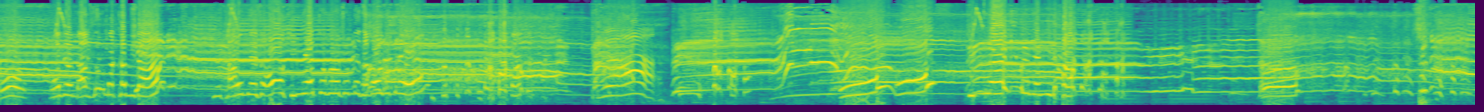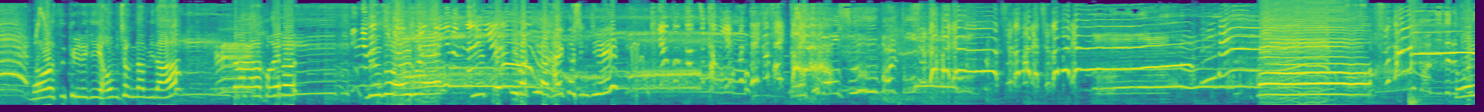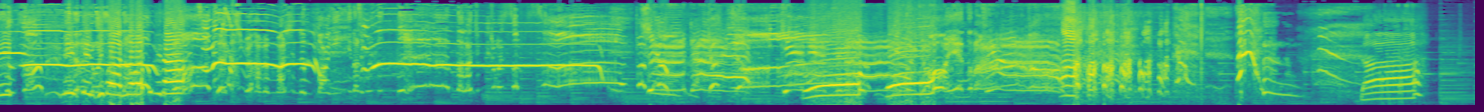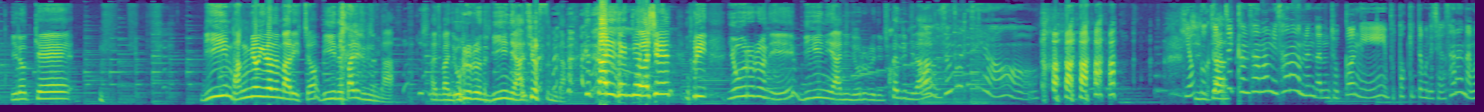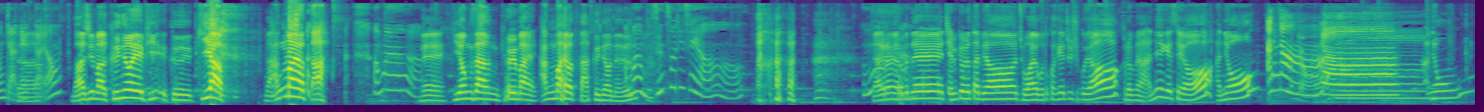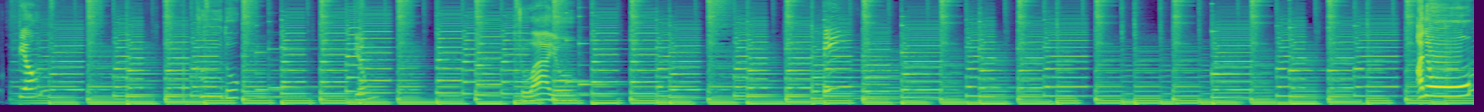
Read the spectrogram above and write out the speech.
어, 완전 막상막합니다. 그 가운데에서 어 김리아 쪽으로 좀 더 다가오는데요. 뭐야 오, 오, 김리아 힘을 냅니다. 어, 마우스 클릭이 엄청납니다. 자, 과연 누구 얼굴에 이 팽이 바퀴가 갈 것인지? 로트마우스 말도. 죽어버려 죽어버려 죽어 아, 거의 1cm도 안 남았습니다. 집에 가면 맛있는 빵이 기다리고 있는데 나라 지금 죽을 수 없어. 죽어 죽어 오 얘들아. 아. 자 이렇게 미인 방명이라는 말이 있죠. 미인은 빨리 죽는다. 하지만 요루루는 미인이 아니었습니다. 끝까지 생존하신 우리 요루루님, 미인이 아닌 요루루님 아 축하드립니다. 무슨 소리세요? 귀엽고 진짜. 끔찍한 사람이 살아남는다는 조건이 붙었기 때문에 제가 살아남은 게 아닐까요? 마지막 그녀의 비, 그 기합 악마였다. 어머, 네, 이 영상 결말 악마였다. 그녀는. 어머 무슨 소리세요? 자, 그럼 여러분들 재밌게 보셨다면 좋아요, 구독하기 해주시고요. 그러면 안녕히 계세요. 안녕. 안녕. 야. 안녕. 뿅. 구독. 뿅. 좋아요. 안녕.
